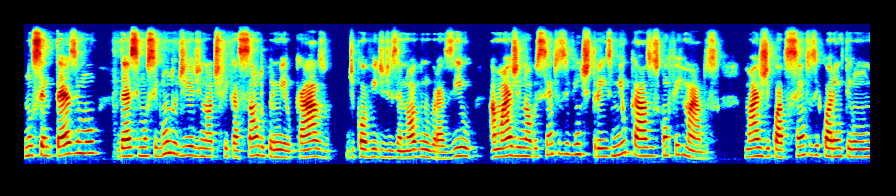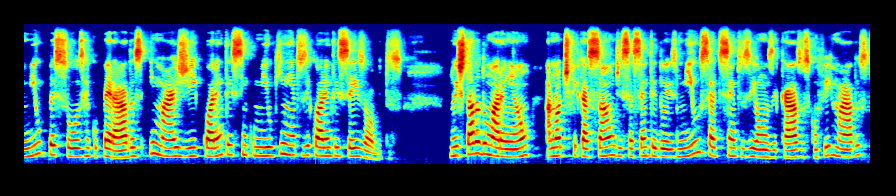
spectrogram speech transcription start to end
No centésimo décimo segundo dia de notificação do primeiro caso de Covid-19 no Brasil, há mais de 923 mil casos confirmados, mais de 441 mil pessoas recuperadas e mais de 45.546 óbitos. No estado do Maranhão, a notificação de 62.711 casos confirmados,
